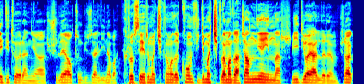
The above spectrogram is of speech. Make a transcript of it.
edit öğren ya. Şu layout'un güzelliğine bak. Crosshair'ım açıklamada, config'im açıklamada. Canlı yayınlar, video ayarlarım. Şuna bak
